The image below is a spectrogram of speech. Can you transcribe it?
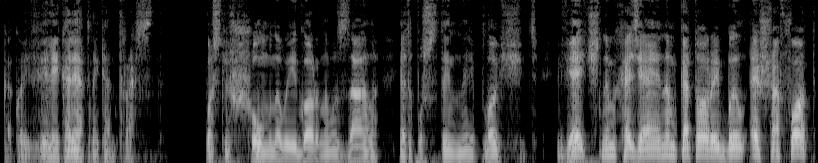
Какой великолепный контраст! После шумного и горного зала эта пустынная площадь, вечным хозяином которой был эшафот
